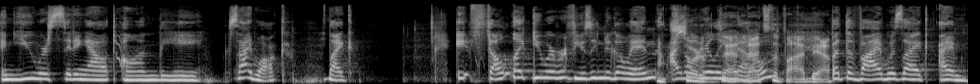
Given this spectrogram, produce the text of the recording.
And you were sitting out on the sidewalk. Like it felt like you were refusing to go in. I Sort don't really that- know. that's the vibe, yeah. But the vibe was like, I am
